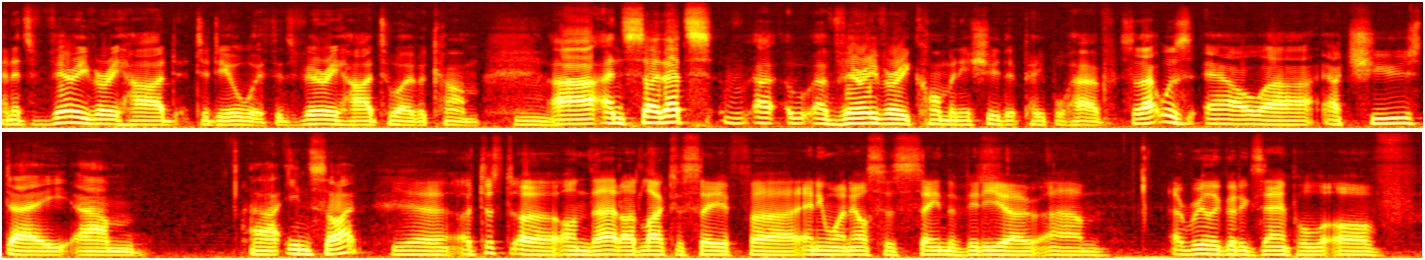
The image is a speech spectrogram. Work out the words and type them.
and it's very, very hard to deal with. It's very hard to overcome. Mm. Uh, and so that's a, a, very, very common issue that people have. So that was our, uh, our Tuesday. Um, uh, insight. Yeah, uh, just uh, on that, I'd like to see if uh, anyone else has seen the video. Um, a really good example of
